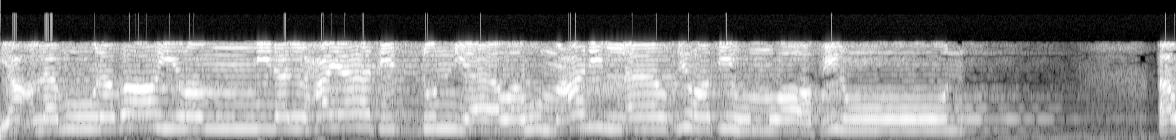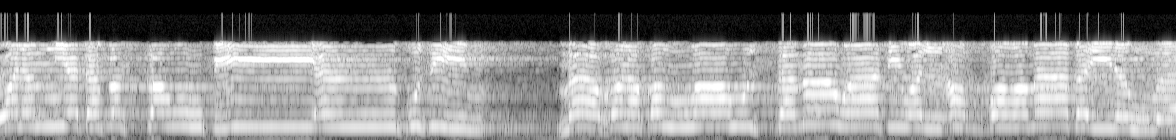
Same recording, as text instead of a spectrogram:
يعلمون ظاهرا من الحياة الدنيا وهم عن الآخرة هم غافلون. أولم يتفكروا في أنفسهم ما خلق الله السماوات والأرض وما بينهما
